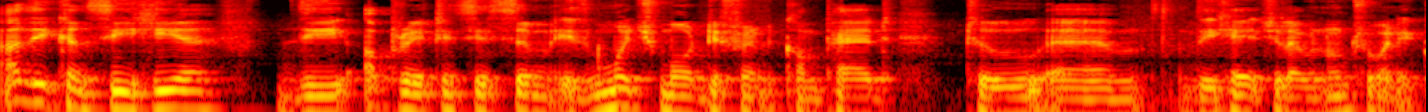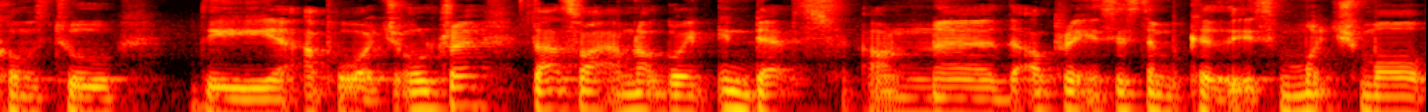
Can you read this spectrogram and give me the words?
as you can see here, the operating system is much more different compared to um, the H11 Ultra when it comes to the Apple Watch Ultra. That's why I'm not going in depth on uh, the operating system because it's much more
